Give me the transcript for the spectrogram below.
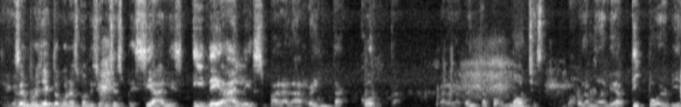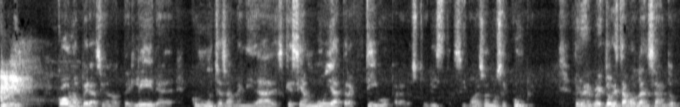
Tiene que ser un proyecto con unas condiciones especiales, ideales para la renta corta, para la renta por noches, bajo la modalidad tipo Airbnb. con operación hotelera, con muchas amenidades, que sea muy atractivo para los turistas. Si no, eso no se cumple. Pero en el proyecto que estamos lanzando,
